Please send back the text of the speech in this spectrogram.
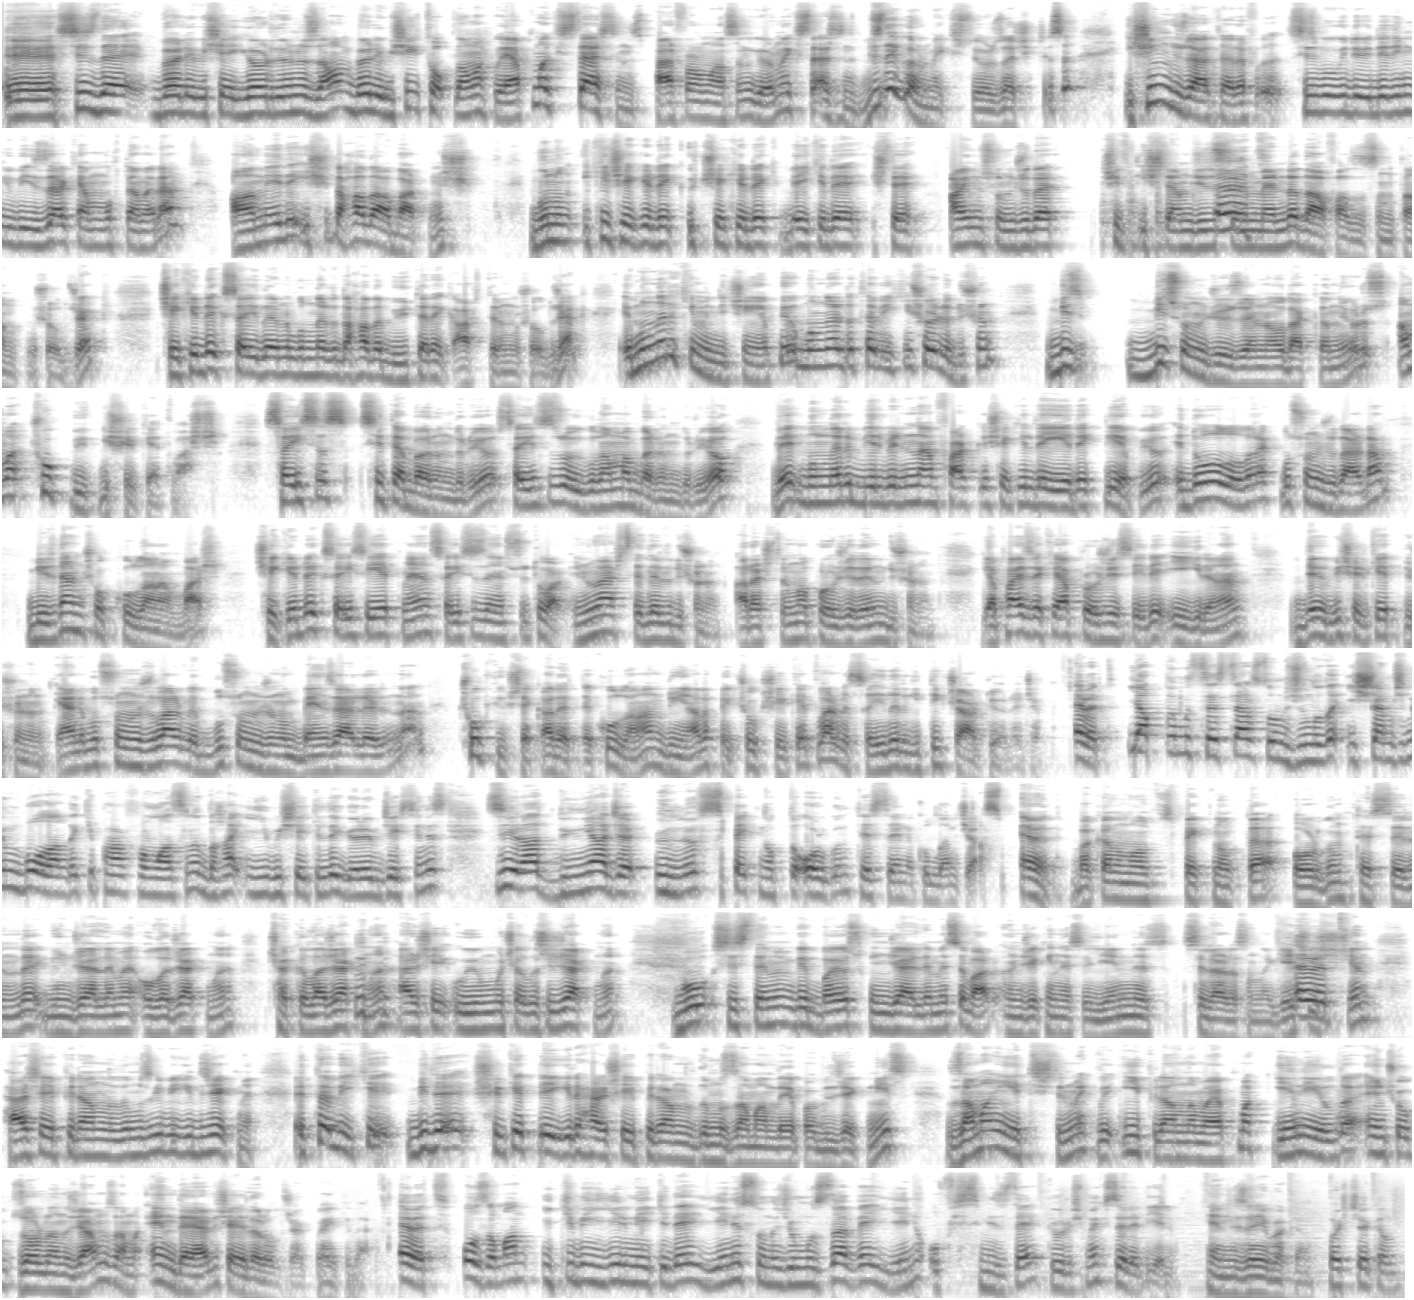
e, siz de böyle bir şey gördüğünüz zaman böyle bir şeyi toplamak ve yapmak istersiniz. Performansını görmek istersiniz. Biz de görmek istiyoruz açıkçası. İşin güzel tarafı siz bu videoyu dediğim gibi izlerken muhtemelen AMD işi daha da abartmış. Bunun iki çekirdek, üç çekirdek belki de işte aynı sunucuda çift işlemcili Evet. sürümlerinde daha fazlasını tanıtmış olacak. Çekirdek sayılarını bunları daha da büyüterek arttırmış olacak. E bunları kimin için yapıyor? Bunları da tabii ki şöyle düşün. Biz bir sunucu üzerine odaklanıyoruz ama çok büyük bir şirket var. Sayısız site barındırıyor, sayısız uygulama barındırıyor ve bunları birbirinden farklı şekilde yedekli yapıyor. E doğal olarak bu sunuculardan birden çok kullanan var. Çekirdek sayısı yetmeyen sayısız enstitü var. Üniversiteleri düşünün, araştırma projelerini düşünün. Yapay zeka projesiyle ilgilenen dev bir şirket düşünün. Yani bu sunucular ve bu sunucunun benzerlerinden çok yüksek adette kullanan dünyada pek çok şirket var ve sayıları gittikçe artıyor Recep. Evet, yaptığımız testler sonucunda da işlemcinin bu alandaki performansını daha iyi bir şekilde görebileceksiniz. Zira dünyaca ünlü spec.org'un testlerini kullanacağız. Evet, bakalım o spec.org'un testlerinde güncelleme olacak mı? Çakılacak mı? Her şey uyumlu çalışacak mı? Bu sistemin bir BIOS güncellemesi var. Önceki nesil, yeni nesil arasında geçiş Evet. için. Her şey planladığımız gibi gidecek mi? E tabii ki bir de şirketle ilgili her şeyi planladığımız zamanda yapabilecek miyiz? Zaman yetiştirmek ve iyi planlama yapmak yeni yılda en çok zorlanacağımız ama en değerli şeyler olacak belki de. Evet, o zaman 2022'de yeni sunucumuzda ve yeni ofisimizde görüşmek üzere diyelim. Kendinize iyi bakın. Hoşçakalın.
